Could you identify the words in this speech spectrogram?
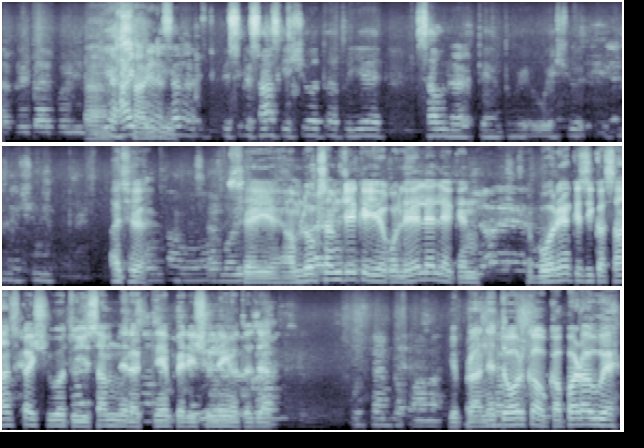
लकड़ी टाइप बनी हाँ, ये हाइट पे है सर किसी के सांस का इश्यू होता है तो ये सामने रखते हैं तो वो इश्यू इतना इश्यू नहीं अच्छा। सही है। हम लोग समझे कि ये गुलेल है लेकिन बोल रहे हैं किसी का सांस का इशू हो तो ये सामने रखते हैं फिर इशू नहीं होता ज़्यादा। ये पुराने दौर का हुक्का पड़ा हुआ है।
